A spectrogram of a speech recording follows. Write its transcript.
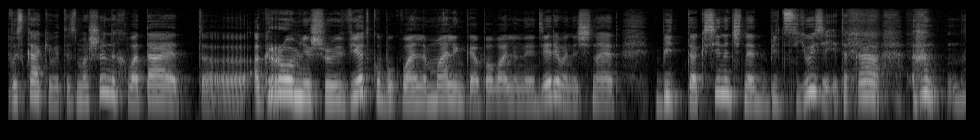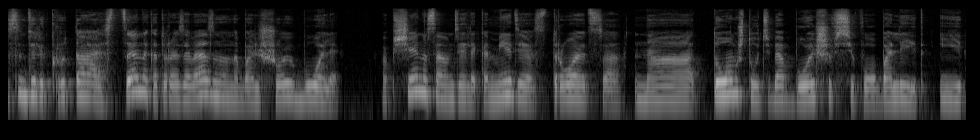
выскакивает из машины, хватает э, огромнейшую ветку, буквально маленькое поваленное дерево, начинает бить такси, начинает бить Сьюзи, и такая, на самом деле, крутая сцена, которая завязана на большой боли. Вообще, на самом деле, комедия строится на том, что у тебя больше всего болит. И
